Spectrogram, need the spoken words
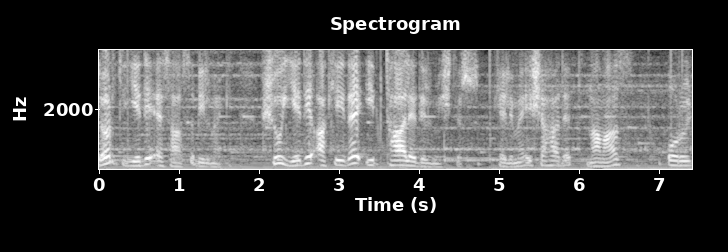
4. 7 esası bilmek. Şu 7 akide iptal edilmiştir. Kelime-i şehadet, namaz, oruç,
